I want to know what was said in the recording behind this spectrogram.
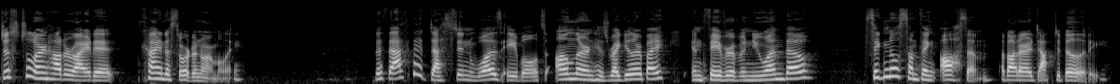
just to learn how to ride it kind of sort of normally. The fact that Destin was able to unlearn his regular bike in favor of a new one, though, signals something awesome about our adaptability.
